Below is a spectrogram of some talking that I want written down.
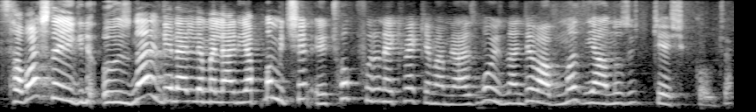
savaşla ilgili öznel genellemeler yapmam için e, çok fırın ekmek yemem lazım. O yüzden cevabımız yalnız 3 C şıkkı olacak.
